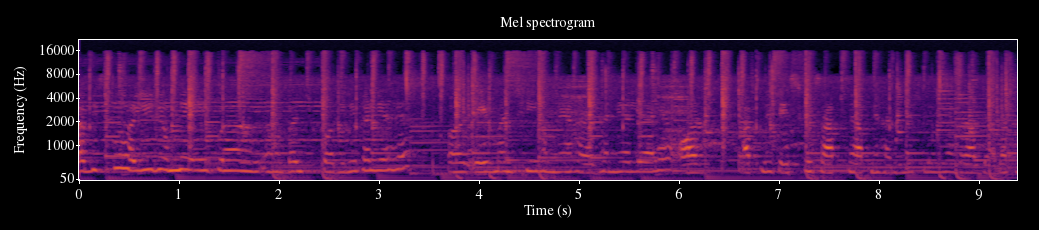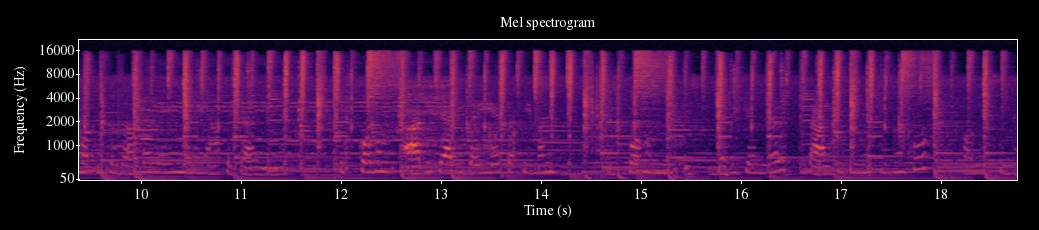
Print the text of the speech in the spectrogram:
अब इसको ये जो हमने एक बंच पुदीने का लिया है और एक बंच ही हमने हरा धनिया लिया है और अपने टेस्ट के हिसाब से आपने हरी मिर्च लेनी है। अगर आप ज़्यादा खाते हैं तो ज़्यादा लेनी मैंने यहाँ पे चार लेनी इसको हम आधी प्याली दही है तकरीबन। इसको हम इस दही के अंदर डाल के तीनों चीज़ों को और मिक्सी में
